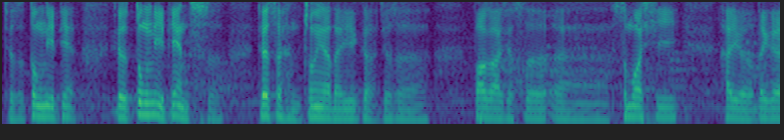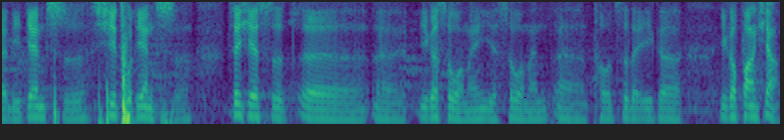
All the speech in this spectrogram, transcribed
就是动力电，就是动力电池。这是很重要的一个，就是包括就是呃石墨烯，还有那个锂电池、稀土电池，这些是呃呃一个是我们也是我们呃投资的一个一个方向，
